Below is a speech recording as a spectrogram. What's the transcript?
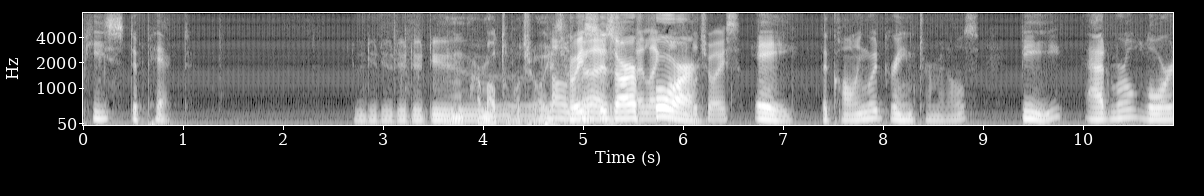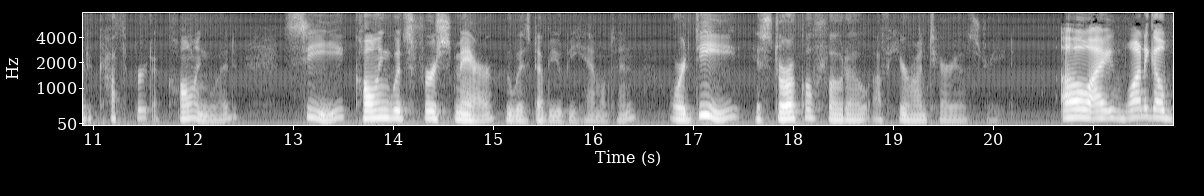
piece depict? Do-do-do-do-do-do. Mm-hmm. Our multiple choice. Oh, Choices good. are I like four. multiple choice. A. The Collingwood grain terminals. B. Admiral Lord Cuthbert of Collingwood. C. Collingwood's first mayor, who was W.B. Hamilton. Or D. Historical photo of here Ontario Street. Oh, I want to go.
